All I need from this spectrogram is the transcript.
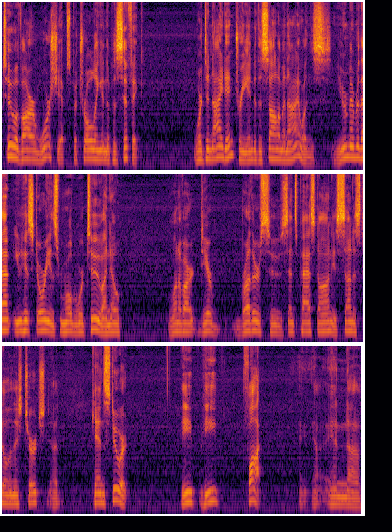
two of our warships patrolling in the Pacific were denied entry into the Solomon Islands. You remember that, you historians from World War II. I know one of our dear brothers who's since passed on, his son is still in this church, uh, Ken Stewart. He, he fought and uh,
